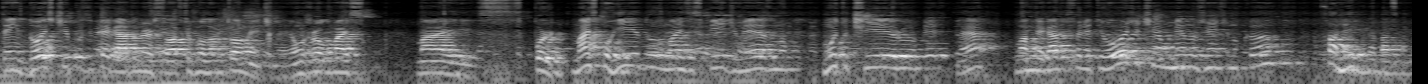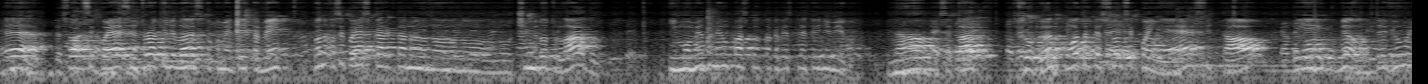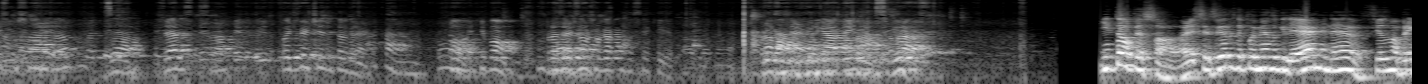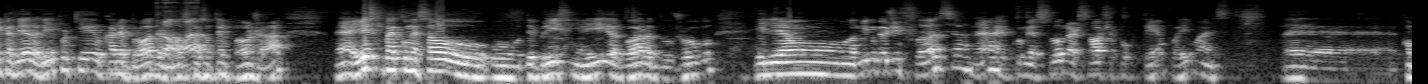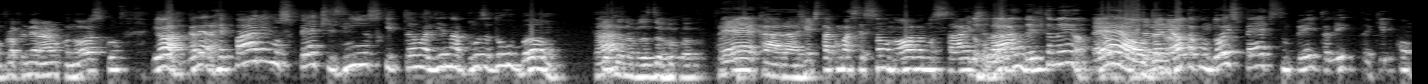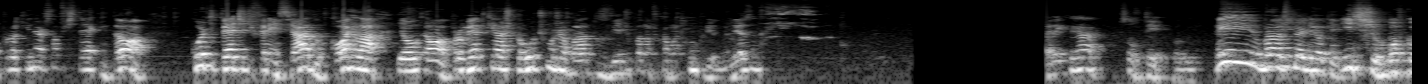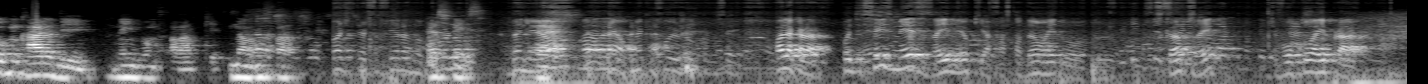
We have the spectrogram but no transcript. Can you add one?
tem dois tipos de pegada no Airsoft rolando atualmente. Né? É um jogo mais, mais, por, mais corrido, mais speed mesmo, muito tiro, né? uma pegada diferente. Hoje tinha menos gente no campo, Só nego, né, basicamente. é, o pessoal que se conhece, entrou aquele lance que eu comentei também. Quando você conhece o cara que está no, no- no- no time do outro lado, em momento nenhum passa pela tua cabeça que ele é teu inimigo. Não, Aí você tá jogando com outra pessoa que você conhece e tal. E, meu, não teve uma discussão no campo. zero. Zero discussão. Foi divertido então, Guilherme. Caramba. Bom, que bom. Um prazerzão jogar com você aqui. Obrigado. Guilherme. Obrigado, hein? Um abraço. Então, pessoal, aí vocês viram o depoimento do Guilherme, né? Fiz uma brincadeira ali, porque o cara é brother Não, nosso é. faz um tempão já. Né? Esse que vai começar o, o debriefing aí agora do jogo, ele é um amigo meu de infância, né? Começou no Airsoft há pouco tempo aí, mas é, comprou a primeira arma conosco. E ó, galera, reparem nos petzinhos que estão ali na blusa do Rubão, tá? Tudo no blues do Rubão. É, cara, a gente tá com uma sessão nova no site lá. Do dele também, ó. É, ó, o Daniel tá com dois pets no peito ali que ele comprou aqui na Airsoft Tech. Então, ó, curte pet diferenciado, corre lá. Eu ó, prometo que acho que é o último jabá dos vídeos para não ficar muito comprido, beleza? Peraí que já soltei. Ih, o Brawl perdeu aqui. Ixi, o Rubão ficou com cara de. Nem vamos falar porque. Não, não fala. Hoje, terça-feira, no É turno. Daniel, fala Daniel, como é que foi o jogo pra você? Olha, cara, foi de seis meses aí, meio que afastadão aí do, do- dos campos aí. A gente voltou aí pra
